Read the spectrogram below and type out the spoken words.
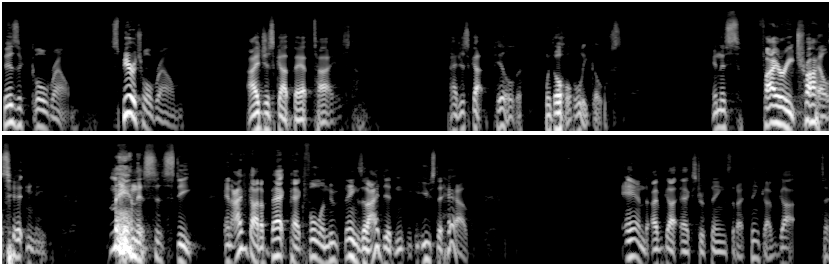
Physical realm, spiritual realm. I just got baptized. I just got filled with the Holy Ghost. And this fiery trial's hitting me. Man, this is steep and I've got a backpack full of new things that I didn't used to have. And I've got extra things that I think I've got to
